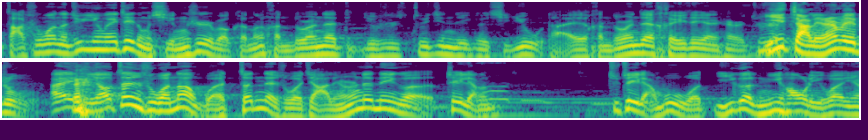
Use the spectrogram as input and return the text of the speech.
咋说呢？就因为这种形式吧，可能很多人在底，就是最近这个喜剧舞台，很多人在黑这件事儿，就是以贾玲为主，哎，你要真说，那我真得说贾玲的那个这两，就这两部，我一个《你好，李焕英》，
